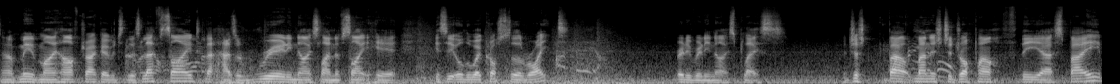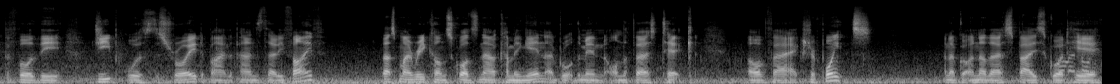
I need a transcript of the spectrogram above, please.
Now I've moved my half track over to this left side. That has a really nice line of sight here. You see all the way across to the right. Really, really nice place. I just about managed to drop off the uh, Spahi before the Jeep was destroyed by the Panzer 35. That's my recon squads now coming in. I brought them in on the first tick of uh, extra points. And I've got another Spahi squad here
